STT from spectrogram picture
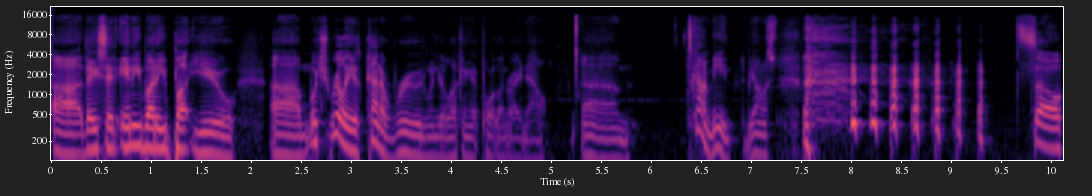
Uh, they said anybody but you, um, which really is kind of rude when you're looking at Portland right now. Um, it's kind of mean, to be honest. so,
